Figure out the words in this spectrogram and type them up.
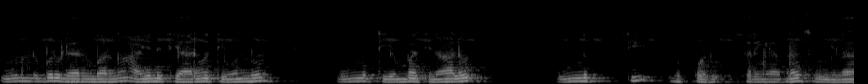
மூணு நம்பர் விளையாடுங்க பாருங்கள் ஐநூற்றி அறுபத்தி ஒன்று முந்நூற்றி எண்பத்தி நாலு முந்நூற்றி முப்பது. சரிங்களா ஃப்ரெண்ட்ஸ் ஓகேங்களா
